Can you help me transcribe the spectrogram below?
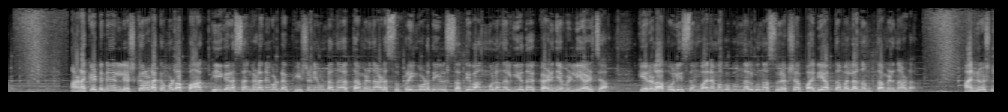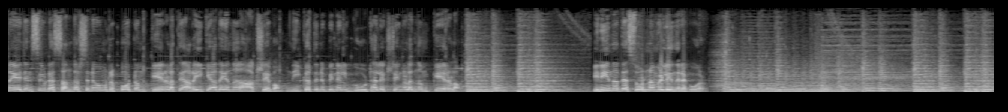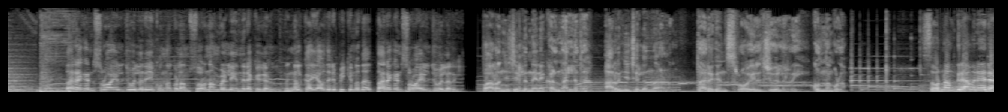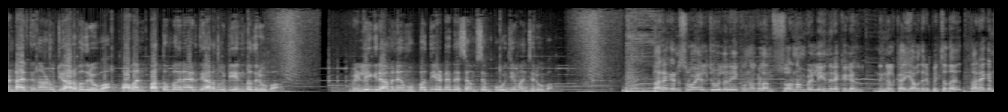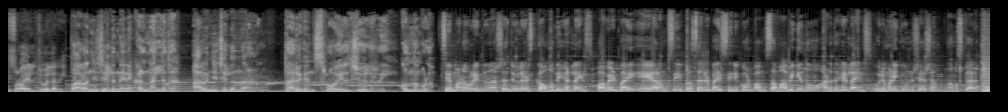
അണക്കെട്ടിന് ലഷ്കർ അടക്കമുള്ള പാക് ഭീകര സംഘടനകളുടെ ഭീഷണിയുണ്ടെന്ന് തമിഴ്നാട് സുപ്രീം കോടതിയിൽ സത്യവാങ്മൂലം നൽകിയത് കഴിഞ്ഞ വെള്ളിയാഴ്ച. കേരള പോലീസും വനംവകുപ്പും നൽകുന്ന സുരക്ഷ പര്യാപ്തമല്ലെന്നും തമിഴ്നാട്. അന്വേഷണ ഏജൻസിയുടെ സന്ദർശനവും റിപ്പോർട്ടും കേരളത്തെ അറിയിക്കാതെയെന്ന് ആക്ഷേപം. നീക്കത്തിനു പിന്നിൽ ഗൂഢലക്ഷ്യങ്ങളെന്നും കേരളം. ഇനി ഇന്നത്തെ സ്വർണം വെള്ളി നിരക്കുകൾ. തരകൻസ് റോയൽ ജുവല്ലറി കുന്നംകുളം സ്വർണം വെള്ളി നിരക്കുകൾ. നിങ്ങൾക്കായി അവതരിപ്പിക്കുന്നത് തരകൻസ് റോയൽ ജുവല്ലറി. പറഞ്ഞു ചെല്ലുന്നതിനേക്കാൾ നല്ലത് അറിഞ്ഞു ചെല്ലുന്നതാണ് തരകൻസ് റോയൽ ജുവലറി കുന്നംകുളം. സ്വർണം ഗ്രാമിന് രണ്ടായിരത്തി നാനൂറ്റി അറുപത് രൂപ പവൻ പത്തൊമ്പതിനായിരത്തി അറുന്നൂറ്റി എൺപത് രൂപ. വെള്ളി ഗ്രാമിന് മുപ്പത്തിയെട്ട് ദശാംശം പൂജ്യം അഞ്ച് രൂപ. തരകൻസ് റോയൽ ജുവല്ലറി കുന്നകുളം സ്വർണം വെള്ളി നിരക്കുകൾ. നിങ്ങൾക്കായി അവതരിപ്പിച്ചത് തരകൻസ് റോയൽ ജുവല്ലറി. പറഞ്ഞു ചെല്ലുന്നതിനേക്കാൾ നല്ലത് അറിഞ്ഞു ചെല്ലുന്നതാണ് Tharakans royal jewellery Kunnamkulam. Chemmanur international jewellers Kaumudi headlines powered by A R M C presented by സിനിക്കോൺ pump സമാപിക്കുന്നു. അടുത്ത ഹെഡ്ലൈൻസ് ഒരു മണിക്കൂറിന് ശേഷം. നമസ്കാരം.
